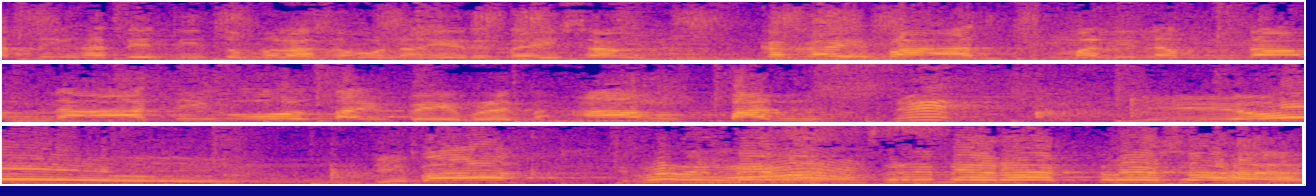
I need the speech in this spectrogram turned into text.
ating hatid dito mula sa unang hirit ay isang kakaiba at malinamnam na ating all-time favorite, ang pansit. Yun! Di ba? Primera, Yes. primera actress, ah.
